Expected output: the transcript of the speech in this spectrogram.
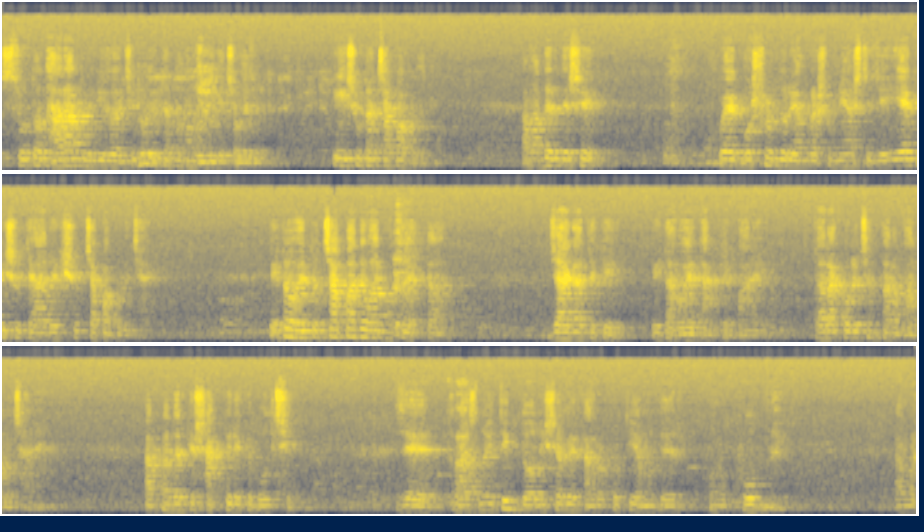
স্রোত ধারা তৈরি হয়েছিল, এটা তখন ওইদিকে চলে যেত এই ইস্যুটা চাপা পড়ে। আমাদের দেশে কয়েক বছর ধরে আমরা শুনে আসছি যে এক ইস্যুতে আর এক চাপা পড়ে যায়। এটা হয়তো চাপা দেওয়ার মতো একটা জায়গা থেকে এটা হয়ে থাকতে পারে। যারা করেছেন তারা ভালো জানেন। আপনাদেরকে সাক্ষী রেখে বলছি যে রাজনৈতিক দল হিসেবে কারোর প্রতি আমাদের কোনো ক্ষোভ নেই। আমরা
